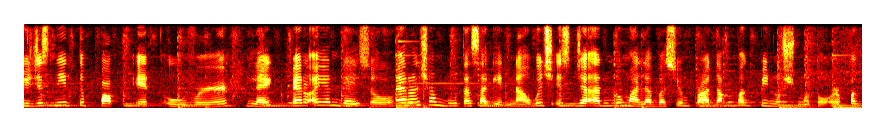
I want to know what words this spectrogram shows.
You just need to pop it over. Like, pero ayan guys, oh, meron siyang butas sa gitna, which is dyan lumalabas yung product pag pinush mo to or pag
